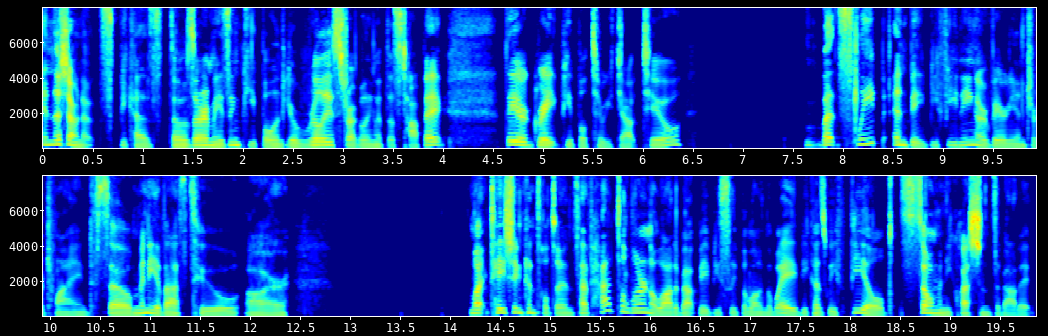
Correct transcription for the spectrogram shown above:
in the show notes because those are amazing people. And if you're really struggling with this topic, they are great people to reach out to. But sleep and baby feeding are very intertwined. So many of us who are lactation consultants have had to learn a lot about baby sleep along the way because we field so many questions about it.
